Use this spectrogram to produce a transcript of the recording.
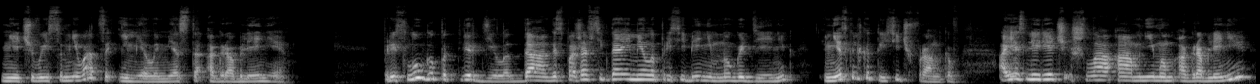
нечего и сомневаться, имело место ограбление. Прислуга подтвердила, да, госпожа всегда имела при себе немного денег, несколько тысяч франков. А если речь шла о мнимом ограблении,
